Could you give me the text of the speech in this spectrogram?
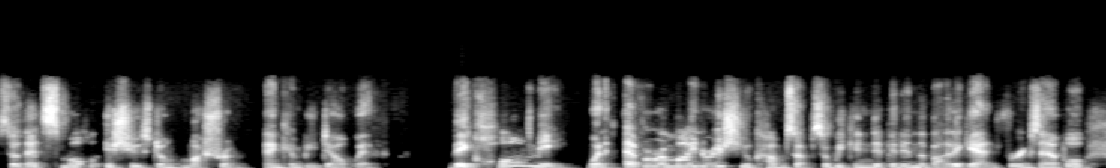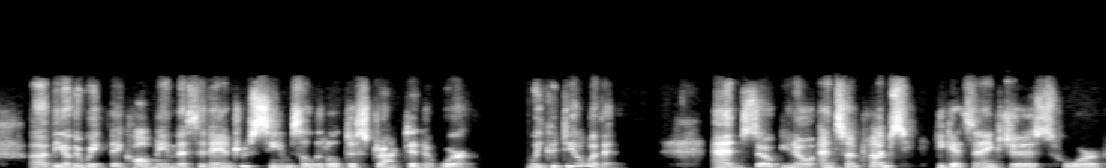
so that small issues don't mushroom and can be dealt with. They call me whenever a minor issue comes up so we can nip it in the bud again. For example, uh, the other week they called me and they said, Andrew seems a little distracted at work. We could deal with it. And so, you know, and sometimes he gets anxious or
